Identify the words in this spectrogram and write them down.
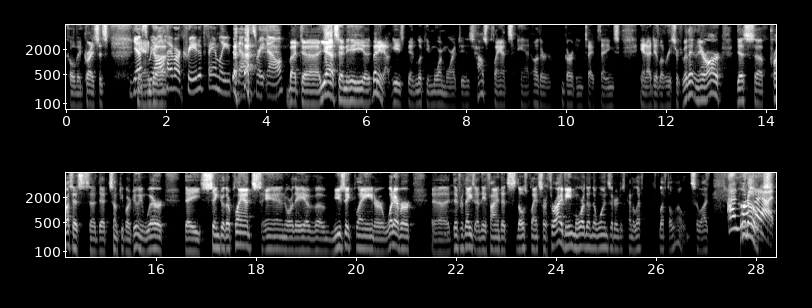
COVID crisis. Yes, and, we all uh, have our creative family nests right now. But uh, yes, and he, uh, but anyhow, he's been looking more and more into his house plants and other gardening type things. And I did a little research with it. And there are this uh, process uh, that some people are doing where they sing to their plants and or they have uh, music playing or whatever different things and they find that those plants are thriving more than the ones that are just kind of left left alone. So I, I love who that.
